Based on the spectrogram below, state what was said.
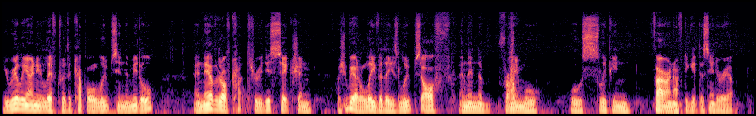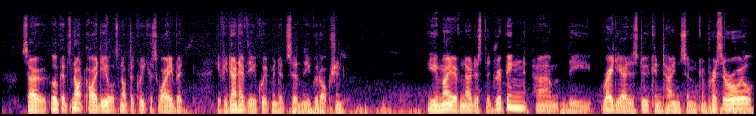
you're really only left with a couple of loops in the middle. And now that I've cut through this section, I should be able to lever these loops off and then the frame will, will slip in far enough to get the center out. So look, it's not ideal, it's not the quickest way, but if you don't have the equipment, it's certainly a good option. You may have noticed the dripping. Um, the radiators do contain some compressor oil,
